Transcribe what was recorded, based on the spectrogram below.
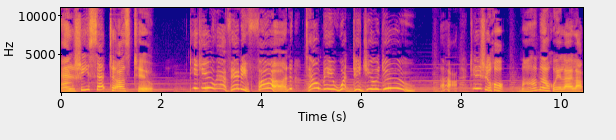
and she said to us too. Did you have any fun? Tell me what did you do? 啊，这时候妈妈回来了，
